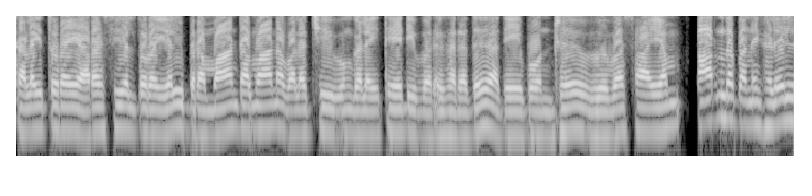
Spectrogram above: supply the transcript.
கலைத்துறை அரசியல் துறையில் பிரம்மாண்டமான வளர்ச்சி உங்களை தேடி வருகிறது. அதே போன்று விவசாயம் சார்ந்த பணிகளில்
